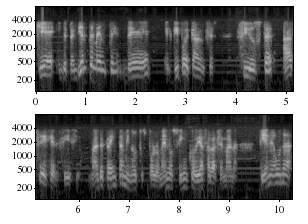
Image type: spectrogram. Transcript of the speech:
que independientemente de el tipo de cáncer, si usted hace ejercicio más de 30 minutos, por lo menos 5 días a la semana, tiene una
